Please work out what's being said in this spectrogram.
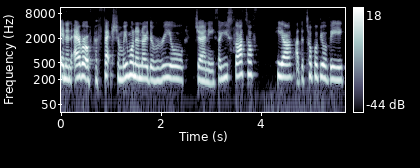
in an era of perfection. We want to know the real journey. So you start off here at the top of your V,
